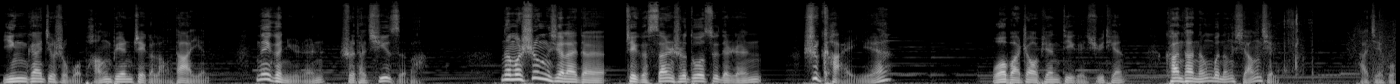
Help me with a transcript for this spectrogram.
应该就是我旁边这个老大爷了，那个女人是他妻子吧？那么剩下来的这个三十多岁的人是凯爷。我把照片递给徐天，看他能不能想起来。他接过，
